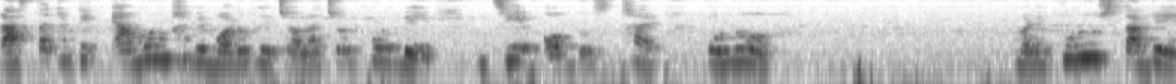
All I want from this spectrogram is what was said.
রাস্তাঘাটে এমনভাবে বড় হয়ে চলাচল করবে যে অবস্থায় কোনো মানে পুরুষ তাদের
